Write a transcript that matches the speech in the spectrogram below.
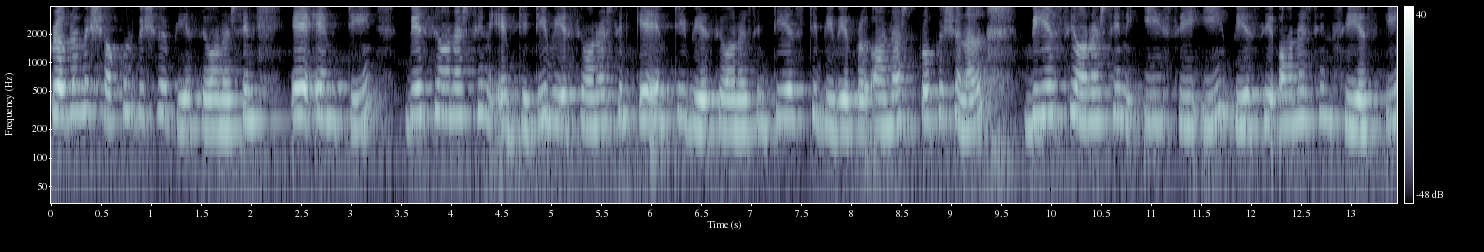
প্রোগ্রামের সকল বিষয়ে BSc honours in A M T BSc honours in FDT BSc honours in K M T BSc honours in TST BBA honours professional BSc honours in ECE BSc honours in CSE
